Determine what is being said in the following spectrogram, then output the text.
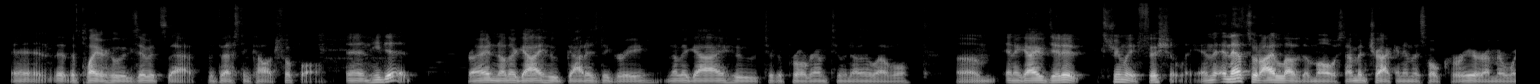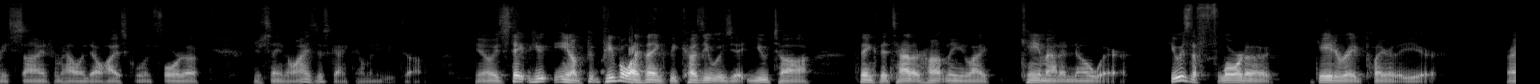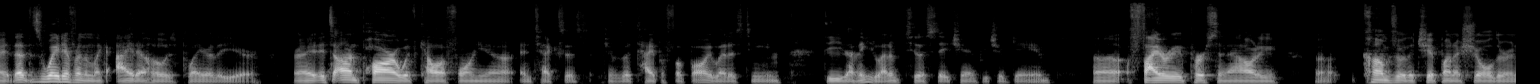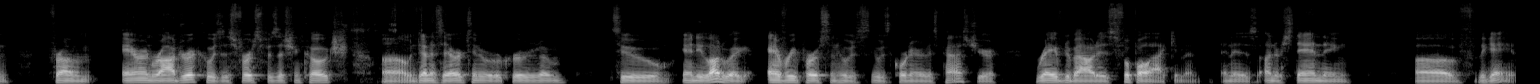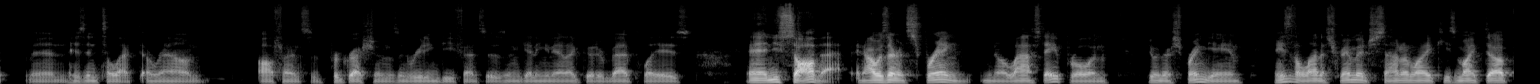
And the, the player who exhibits that, the best in college football. And he did, right? Another guy who got his degree, another guy who took a program to another level, um, and a guy who did it extremely efficiently. And, and that's what I love the most. I've been tracking him his whole career. I remember when he signed from Hallandale High School in Florida. You're saying, why is this guy coming to Utah? You know, he's state, he, you know, p- people I think because he was at Utah think that Tyler Huntley like came out of nowhere. He was the Florida Gatorade Player of the Year, right? That's way different than like Idaho's Player of the Year, right? It's on par with California and Texas in terms of the type of football. He led his team. The, I think he led him to the state championship game. Uh, fiery personality uh, comes with a chip on his shoulder, and from Aaron Roderick, who was his first position coach, and Dennis Erickson, who recruited him, to Andy Ludwig, every person who was who was coordinator this past year raved about his football acumen and his understanding of the game and his intellect around offensive progressions and reading defenses and getting in at good or bad plays. And you saw that. And I was there in spring, you know, last April and doing their spring game. And he's at the line of scrimmage sounding like he's mic'd up,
